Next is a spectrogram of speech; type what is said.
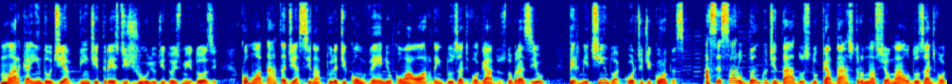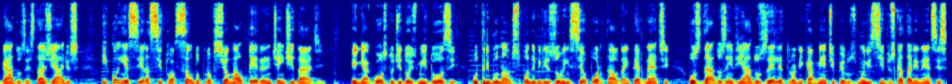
marca ainda o dia 23 de julho de 2012 como a data de assinatura de convênio com a Ordem dos Advogados do Brasil, permitindo à Corte de Contas acessar o banco de dados do Cadastro Nacional dos Advogados Estagiários e conhecer a situação do profissional perante a entidade. Em agosto de 2012, o tribunal disponibilizou em seu portal da internet os dados enviados eletronicamente pelos municípios catarinenses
